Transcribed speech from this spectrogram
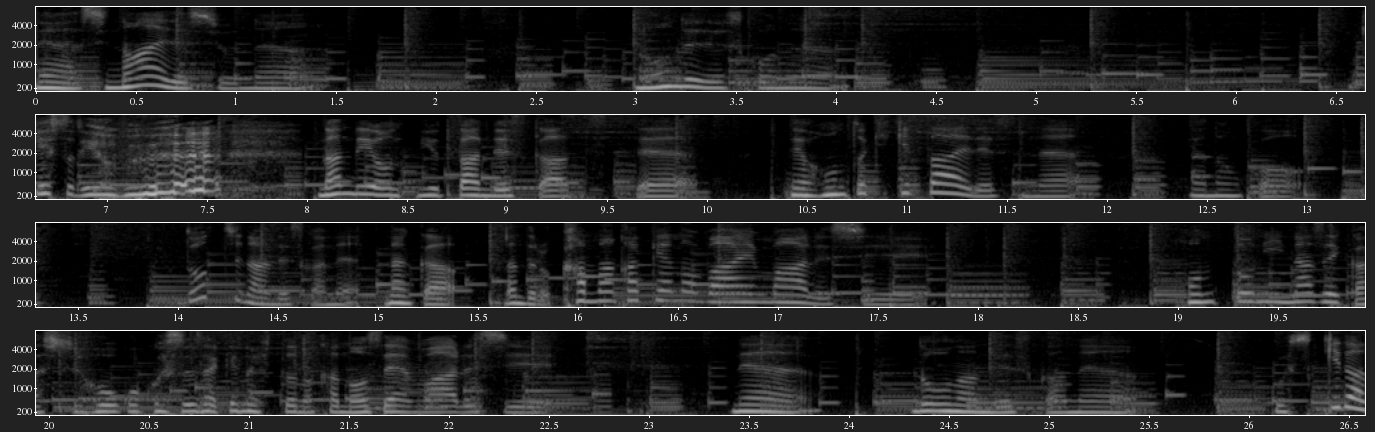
ねしないですよね。なんでですかね。ゲストで呼ぶ？なんで言ったんですか？っつって。ねほんと聞きたいですね。いやなんかどっちなんですかね？なんかなんだろう釜かけの場合もあるし本当になぜか報告するだけの人の可能性もあるしねえどうなんですかね？好きだっ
